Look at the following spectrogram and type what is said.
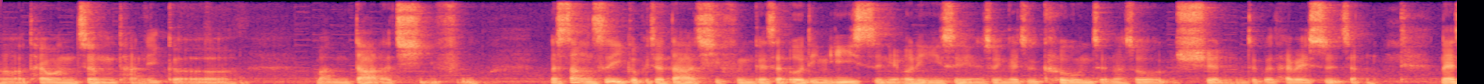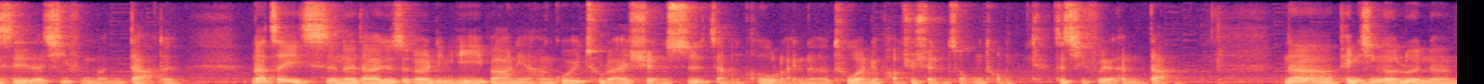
呃台湾政坛的一个蛮大的起伏。那上次一个比较大的起伏，应该在二零一四年。二零一四年的时候，应该就是柯文哲那时候选这个台北市长，那次的起伏蛮大的。那这一次呢，大概就是二零一八年韩国瑜出来选市长，后来呢，突然就跑去选总统，这起伏也很大。那平心而论呢，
